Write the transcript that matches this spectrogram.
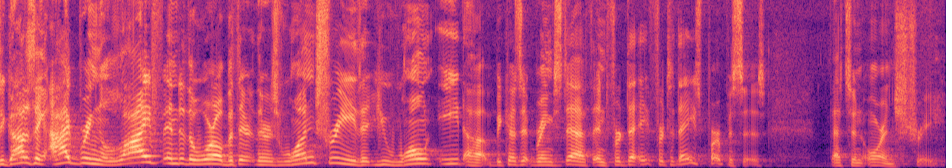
See, God is saying, I bring life into the world, but there, there's one tree that you won't eat of because it brings death. And for, day, for today's purposes, that's an orange tree.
